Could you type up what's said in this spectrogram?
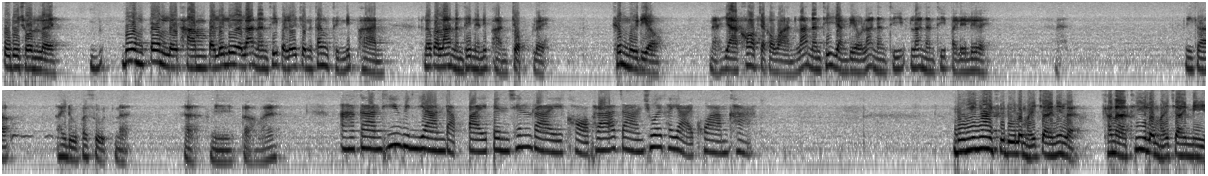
ปุถุชนเลย เบื้องต้นเลยทำไปเรื่อยๆละนันทิไปเรื่อยจนกระทั่งถึงนิพพาน แล้วก็ละนันทิในนิพพานจบเลย เครื่องมือเดียวนะยาครอบจักรวาลละนันทิอย่างเดียวละนันทิละนันทิไปเรื่อยๆนะนี่ก็ให้ดูพระสูตรนะ อะมีต่อไหมอาการที่วิญญาณดับไปเป็นเช่นไร ขอพระอาจารย์ช่วยขยายความค่ะ ดูง่ายๆคือดูลมหายใจนี่แหละ ขณะที่ลมหายใจมี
